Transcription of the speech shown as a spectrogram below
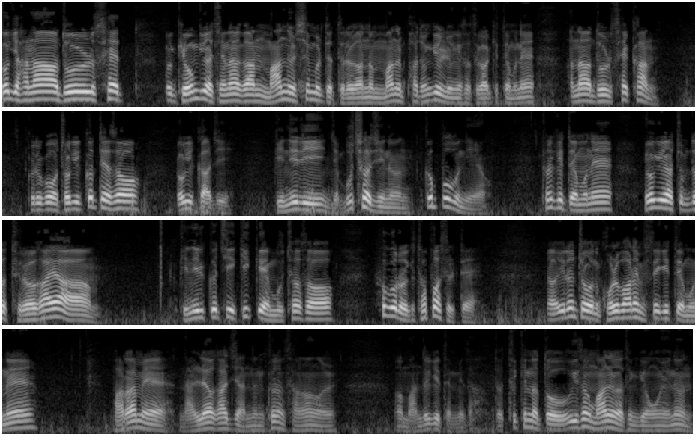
여기 하나 둘셋 여기 경기가 지나간 마늘 심을 때 들어가는 마늘 파종기를 이용해서 들어갔기 때문에 하나 둘 세 칸 그리고 저기 끝에서 여기까지 비닐이 이제 묻혀지는 끝부분이에요. 그렇기 때문에 여기가 좀 더 들어가야 비닐 끝이 깊게 묻혀서 흙으로 이렇게 덮었을 때 어, 이런 쪽은 골바람이 세기 때문에 바람에 날려가지 않는 그런 상황을 어, 만들게 됩니다. 또 특히나 또 의성 마늘 같은 경우에는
